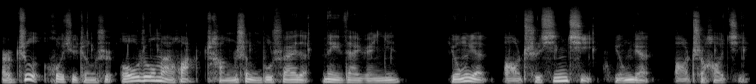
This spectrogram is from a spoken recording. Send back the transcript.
而这或许正是欧洲漫画长盛不衰的内在原因，永远保持新奇，永远保持好奇。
